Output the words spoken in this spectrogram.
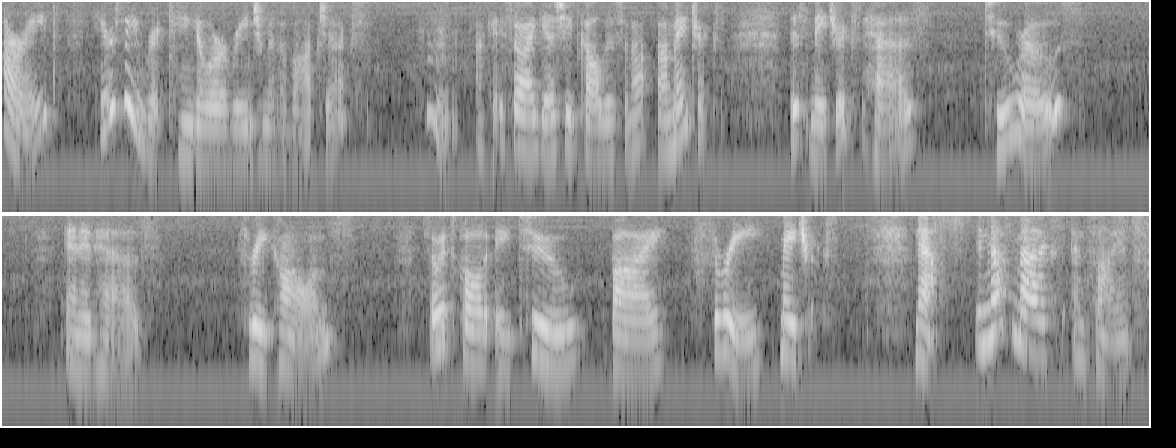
All right. Here's a rectangular arrangement of objects. Hmm, okay, so I guess you'd call this an, a matrix. This matrix has two rows and it has three columns. So it's called a 2 by 3 matrix. Now, in mathematics and science,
